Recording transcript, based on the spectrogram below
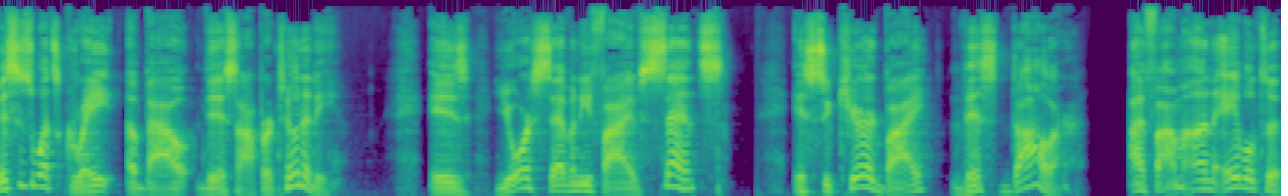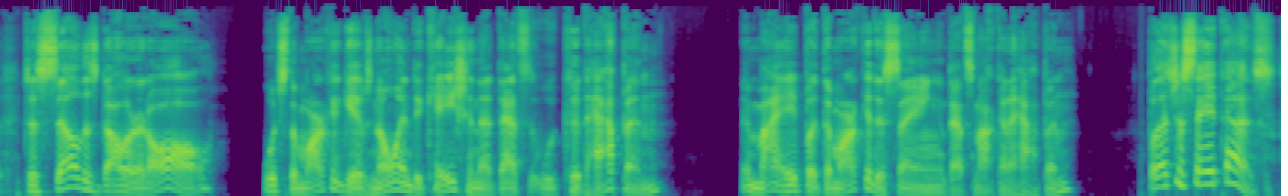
this is what's great about this opportunity is your 75 cents is secured by this dollar. If I'm unable to, to sell this dollar at all, which the market gives no indication that that's what could happen, it might, but the market is saying that's not going to happen. But let's just say it does.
